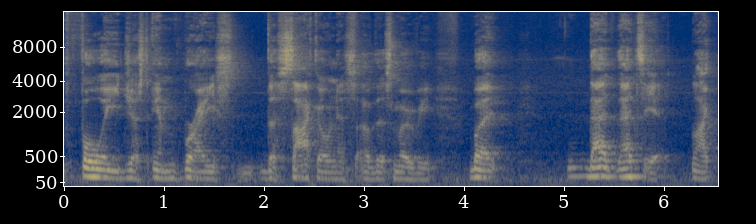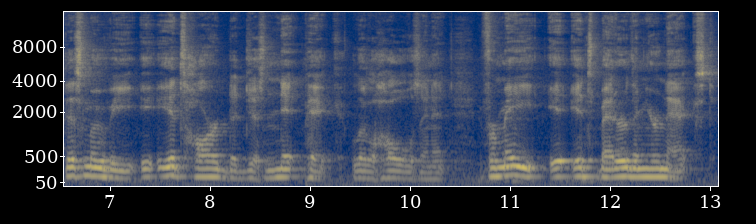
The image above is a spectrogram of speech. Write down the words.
fully just embrace the psychoness of this movie. But that that's it. Like this movie, it's hard to just nitpick little holes in it. For me, it's better than You're Next,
